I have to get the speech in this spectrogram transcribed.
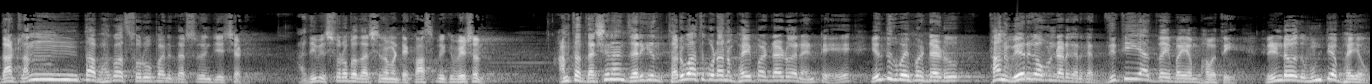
దాంట్లో అంతా భగవత్ స్వరూపాన్ని దర్శనం చేశాడు. అది విశ్వరూప దర్శనం అంటే కాస్మిక్ విషన్. అంత దర్శనం జరిగిన తరువాత కూడా భయపడ్డాడు అని అంటే ఎందుకు భయపడ్డాడు? తాను వేరుగా ఉన్నాడు కనుక ద్వితీయాద్వై భయం భవతి. రెండవది ఉంటే భయం.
